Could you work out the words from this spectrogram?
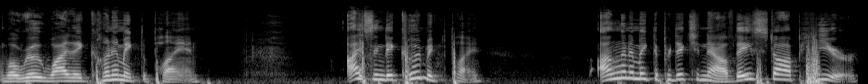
well, really, why they couldn't make the plan. I think they could make the plan. I'm going to make the prediction now. If they stop here,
